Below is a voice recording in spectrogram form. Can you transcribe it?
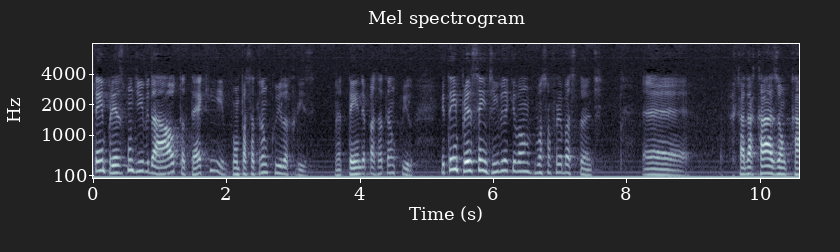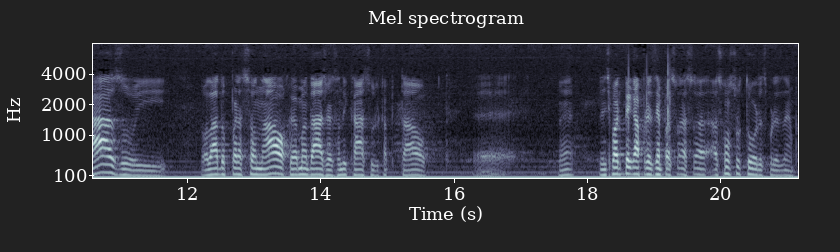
Tem empresas com dívida alta até que vão passar tranquilo a crise, né? Tende a passar tranquilo. E tem empresas sem dívida que vão, vão sofrer bastante. É, cada caso é um caso e o lado operacional que vai mandar a geração de caixa, de capital, é, né? A gente pode pegar, por exemplo, as, as, as, construtoras, por exemplo.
